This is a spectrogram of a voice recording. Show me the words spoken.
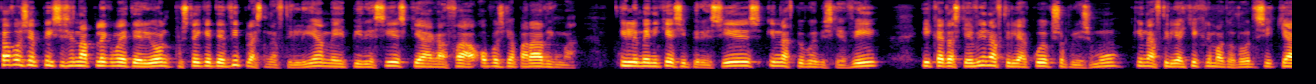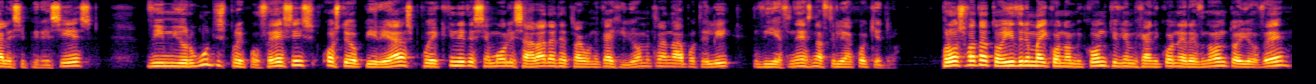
καθώς επίσης ένα πλέγμα εταιριών που στέκεται δίπλα στην ναυτιλία με υπηρεσίες και αγαθά όπως για παράδειγμα οι λιμενικές υπηρεσίες, η ναυπηγοεπισκευή, η κατασκευή ναυτιλιακού εξοπλισμού, η ναυτιλιακή χρηματοδότηση και άλλες υπηρεσίες, δημιουργούν τις προποθέσει ώστε ο Πειραιά που εκτείνεται σε μόλις 40 τετραγωνικά χιλιόμετρα να αποτελεί διεθνές ναυτιλιακό κέντρο. Πρόσφατα το Ίδρυμα Οικονομικών και Βιομηχανικών Ερευνών, το ΙΟΒΕ,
